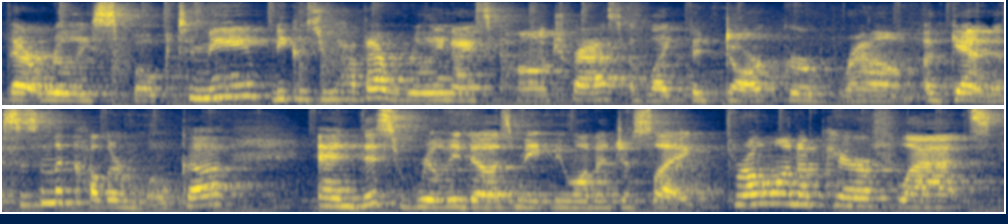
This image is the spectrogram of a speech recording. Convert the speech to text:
that really spoke to me because you have that really nice contrast of like the darker brown. Again, this is in the color mocha and this really does make me want to just like throw on a pair of flats,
